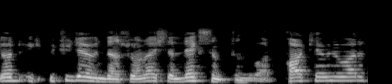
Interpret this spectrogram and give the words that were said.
Dört, üçüncü evinden sonra işte Lexington var. Park Avenue var.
